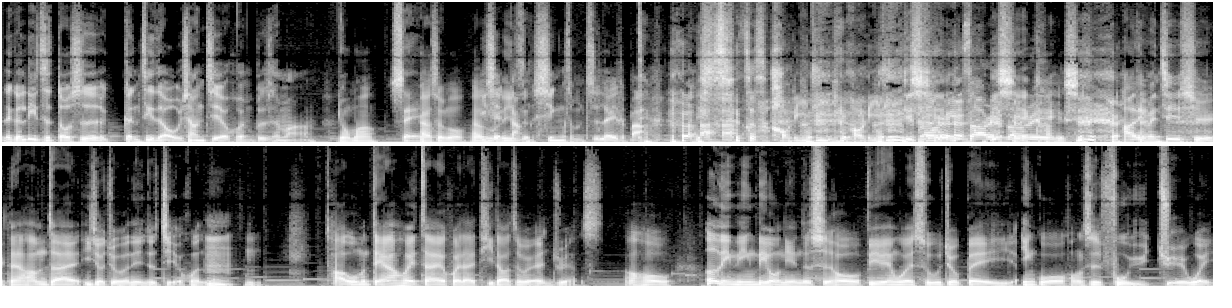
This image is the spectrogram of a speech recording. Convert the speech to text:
那个例子都是跟自己的偶像结婚，不是吗？有吗？谁？还有什么？还有什么例子？星什么之类的吧？这是好离题，好离题。Sorry，Sorry，Sorry。好，你们继续。对，他们在一九九二年就结婚了。嗯嗯。好，我们等下会再回来提到这位 Andreas。然后，二零零六年的时候，Vivienne Westwood 就被英国皇室赋予爵位。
